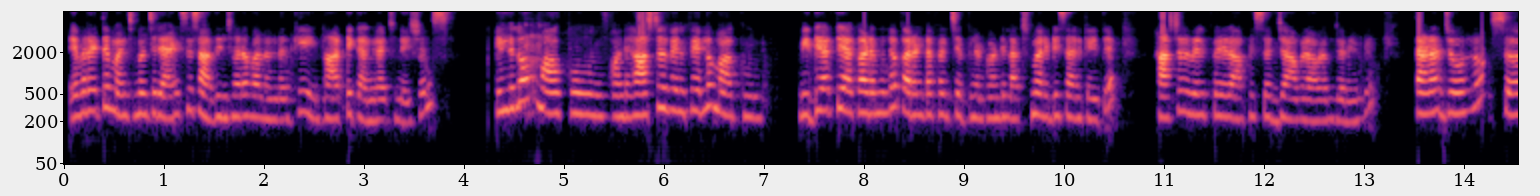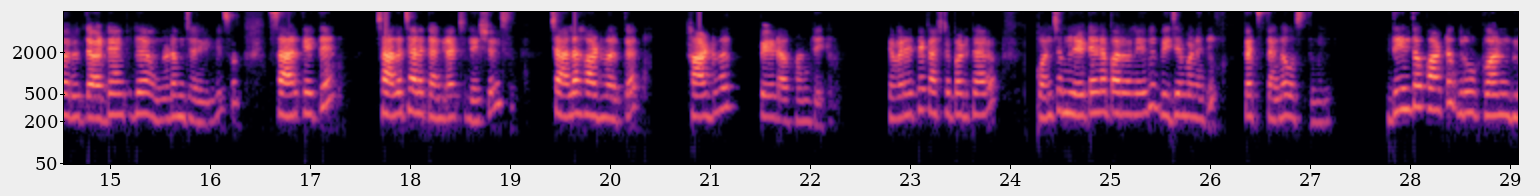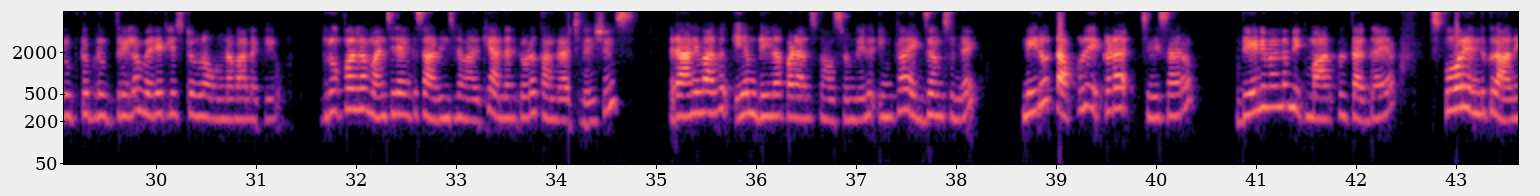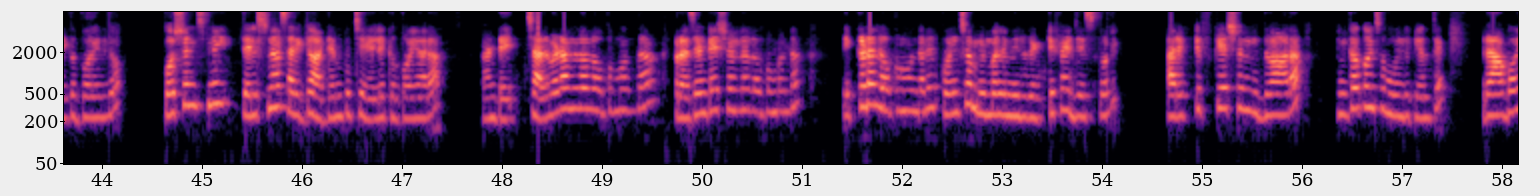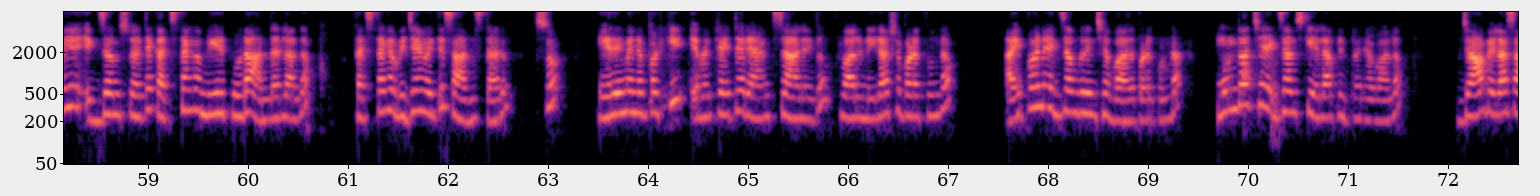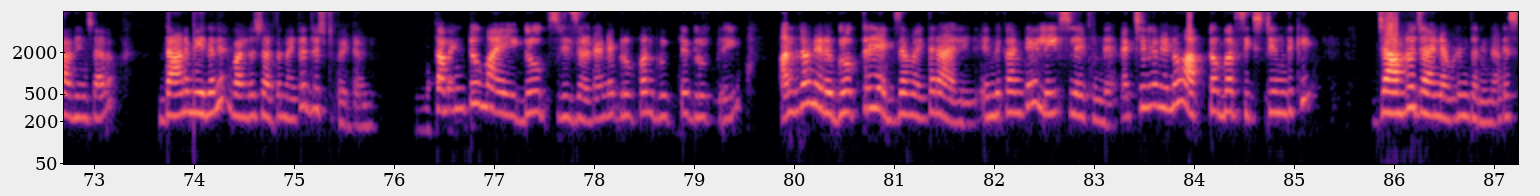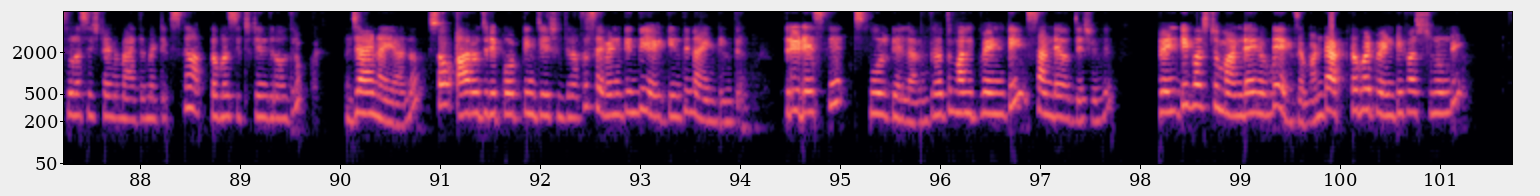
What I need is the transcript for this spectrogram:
ఎవరైతే మంచి మంచి ర్యాంక్స్ సాధించారో వాళ్ళందరికీ హార్టీ కంగ్రాచులేషన్స్ ఇందులో మాకు అంటే హాస్టల్ వెల్ఫేర్లో మాకు విద్యార్థి అకాడమీలో కరెంట్ అఫైర్స్ చెప్పినటువంటి లక్ష్మారెడ్డి సార్కి అయితే హాస్టల్ వెల్ఫేర్ ఆఫీసర్ జాబ్ రావడం జరిగింది. తన జోన్లో సార్ థర్డ్ ర్యాంక్గా ఉండడం జరిగింది. సో సార్కి అయితే చాలా చాలా కంగ్రాచులేషన్స్ చాలా hard worker hard work paid off అంతే. ఎవరైతే కష్టపడతారో కొంచెం లేట్ అయినా పర్వాలేదు విజయం అనేది ఖచ్చితంగా వస్తుంది. దీంతో పాటు group one group two group త్రీలో మెరిట్ లిస్టులో ఉన్న వాళ్ళకి గ్రూప్ వన్లో మంచి ర్యాంక్ సాధించిన వారికి అందరికీ కూడా కంగ్రాచులేషన్స్ రాని వాళ్ళు ఏం డీలా పడాల్సిన అవసరం లేదు. ఇంకా ఎగ్జామ్స్ ఉన్నాయి. మీరు తప్పులు ఎక్కడ చేశారో దేనివల్ల మీకు మార్కులు తగ్గాయో స్కోర్ ఎందుకు రాలేకపోయిందో క్వశ్చన్స్ని తెలిసినా సరిగ్గా అటెంప్ట్ చేయలేకపోయారా? అంటే చదవడంలో లోపం ఉందా ప్రజెంటేషన్లో లోపం ఉందా ఎక్కడ లోపం ఉందని కొంచెం మిమ్మల్ని మీరు రెక్టిఫై చేసుకొని ఆ రెక్టిఫికేషన్ ద్వారా ఇంకా కొంచెం ముందుకు వెళ్తే రాబోయే ఎగ్జామ్స్లో అయితే ఖచ్చితంగా మీరు కూడా అందరిలాగా ఖచ్చితంగా విజయం అయితే సాధిస్తారు. సో ఏదేమైనప్పటికీ ఎవరికైతే ర్యాంక్స్ రాలేదో వారు నిరాశ పడకుండా అయిపోయిన ఎగ్జామ్ గురించే బాధపడకుండా ముందు వచ్చే ఎగ్జామ్స్కి ఎలా ప్రిపేర్ అవ్వాలో జాబ్ ఎలా సాధించాలో దాని మీదనే వంద శాతం అయితే దృష్టి పెట్టండి. Coming to my groups result అంటే group one group two group three అందులో నేను గ్రూప్ త్రీ ఎగ్జామ్ అయితే రాయలేదు. ఎందుకంటే లీవ్స్ లేకుండే. యాక్చువల్గా నేను అక్టోబర్ సిక్స్టీన్త్కి జాబ్లో జాయిన్ అవ్వడం జరిగింది. అంటే స్కూల్ అసిస్టెంట్ మ్యాథమెటిక్స్గా అక్టోబర్ సిక్స్టీన్త్ రోజు జాయిన్ అయ్యాను. సో ఆ రోజు రిపోర్టింగ్ చేసిన తర్వాత సెవెంటీన్త్ ఎయిటీన్త్ నైన్టీన్త్ త్రీ డేస్కి స్కూల్కి వెళ్ళాను. తర్వాత మళ్ళీ ట్వంటీ సండే వచ్చేసింది. ట్వంటీ ఫస్ట్ మండే నుండి ఎగ్జామ్. అంటే అక్టోబర్ ట్వంటీ ఫస్ట్ నుండి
